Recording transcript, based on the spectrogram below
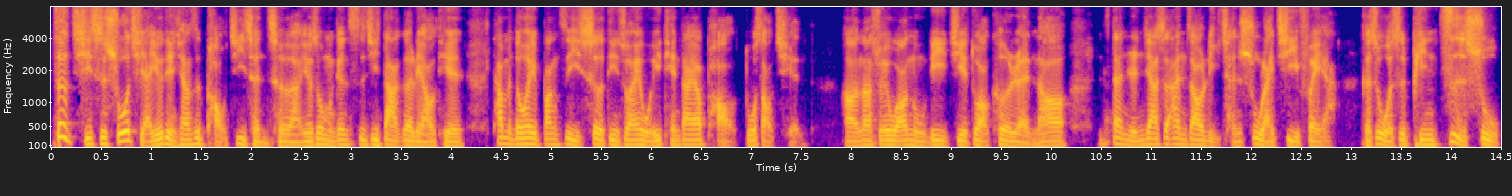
这其实说起来有点像是跑计程车啊。有时候我们跟司机大哥聊天，他们都会帮自己设定说，哎，我一天大概要跑多少钱？好，那所以我要努力接多少客人，然后但人家是按照里程数来计费啊，可是我是拼字数，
